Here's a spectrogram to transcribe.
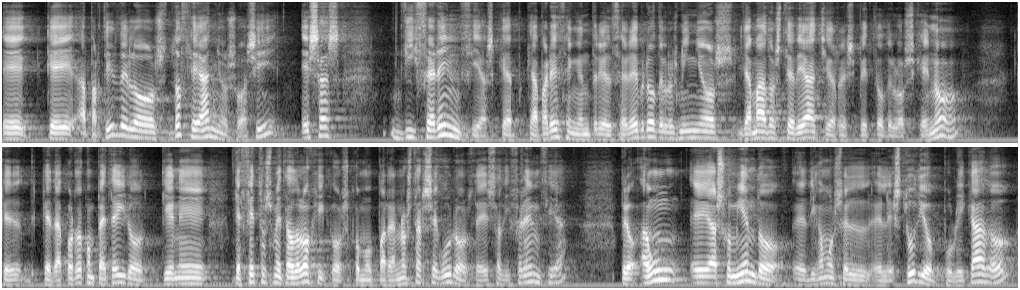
eh, que a partir de los 12 años o así, esas diferencias que, aparecen entre el cerebro de los niños llamados TDAH respecto de los que no, que, de acuerdo con Peteiro tiene defectos metodológicos como para no estar seguros de esa diferencia, pero aún eh, asumiendo, eh, digamos, el, estudio publicado,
